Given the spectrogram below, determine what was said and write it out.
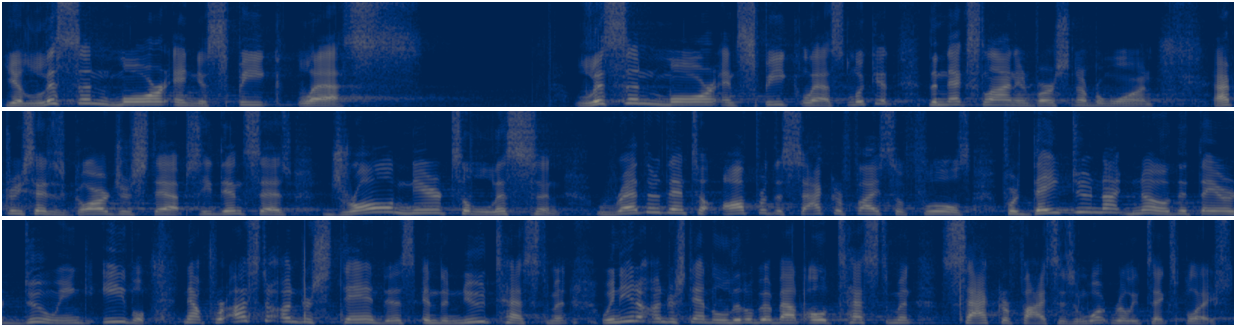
you listen more and you speak less. Listen more and speak less. Look at the next line in verse number one. After he says, guard your steps, he then says, draw near to listen rather than to offer the sacrifice of fools, for they do not know that they are doing evil. Now, for us to understand this in the New Testament, we need to understand a little bit about Old Testament sacrifices and what really takes place.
